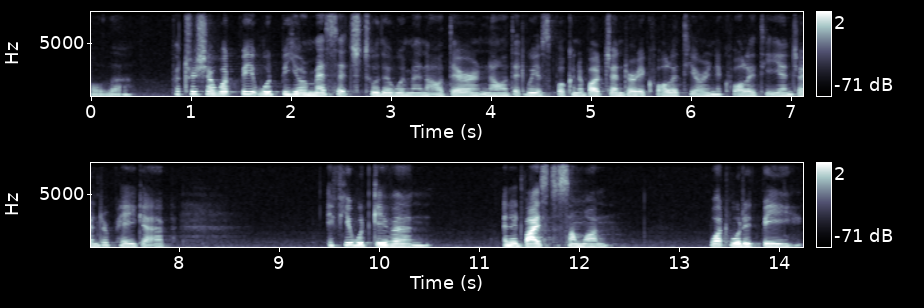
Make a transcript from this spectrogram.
all of that. Patricia, what be, would be your message to the women out there now that we have spoken about gender equality or inequality and gender pay gap? If you would give an, an advice to someone, what would it be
